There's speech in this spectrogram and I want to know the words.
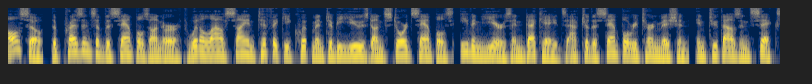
Also, the presence of the samples on Earth would allow scientific equipment to be used on stored samples, even years and decades after the sample return mission. In 2006,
